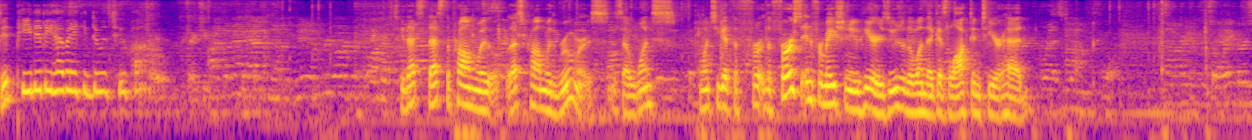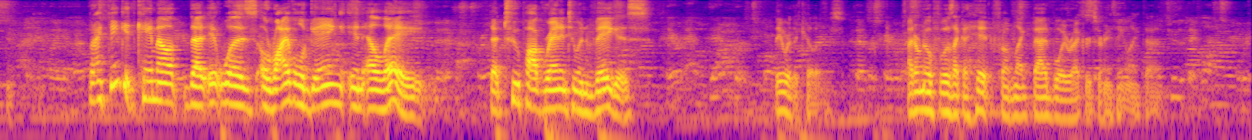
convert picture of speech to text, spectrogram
Did P Diddy have anything to do with Tupac? See, that's that's the problem with that's the problem with rumors. Is that once once you get the fir- the first information you hear is usually the one that gets locked into your head. But I think it came out that it was a rival gang in LA that Tupac ran into in Vegas. They were the killers. I don't know if it was like a hit from like Bad Boy Records or anything like that.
